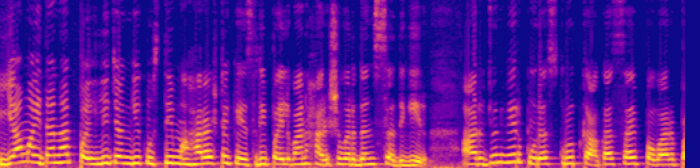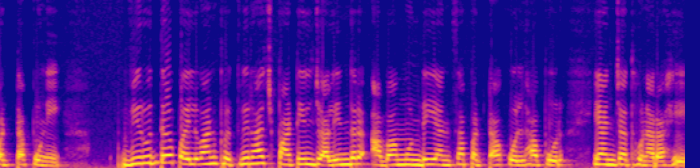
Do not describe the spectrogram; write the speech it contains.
या मैदानात पहिली जंगी कुस्ती महाराष्ट्र केसरी पैलवान हर्षवर्धन सदगीर अर्जुनवीर पुरस्कृत काकासाहेब पवार पट्टा पुणे विरुद्ध पैलवान पृथ्वीराज पाटील जालिंदर आबा मुंडे यांचा पट्टा कोल्हापूर यांच्यात होणार आहे.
